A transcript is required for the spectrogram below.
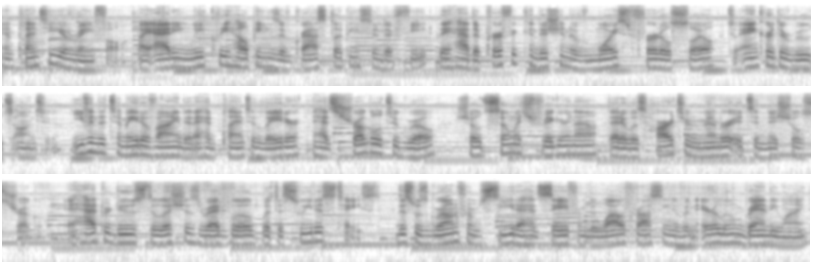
and plenty of rainfall. By adding weekly helpings of grass clippings to their feet, they had the perfect condition of moist, fertile soil to anchor their roots onto. Even the tomato vine that I had planted later and had struggled to grow showed so much vigor now that it was hard to remember its initial struggle. It had produced delicious red globe with the sweetest taste. This was grown from seed I had saved from the wild crossing of an heirloom brandywine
